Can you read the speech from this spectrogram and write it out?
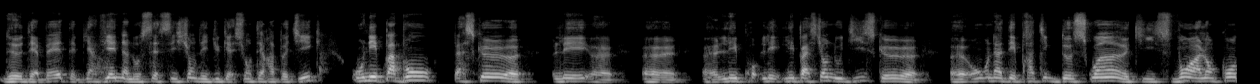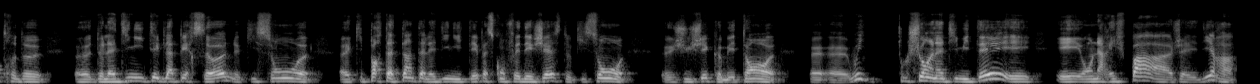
de diabète eh bien, viennent à nos sessions d'éducation thérapeutique. On n'est pas bon parce que euh, les, euh, les, les, patients nous disent que euh, on a des pratiques de soins euh, qui vont à l'encontre de, euh, de la dignité de la personne, qui, sont, qui portent atteinte à la dignité parce qu'on fait des gestes qui sont jugés comme étant, oui, touchant à l'intimité et, et, on n'arrive pas, j'allais dire, à,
